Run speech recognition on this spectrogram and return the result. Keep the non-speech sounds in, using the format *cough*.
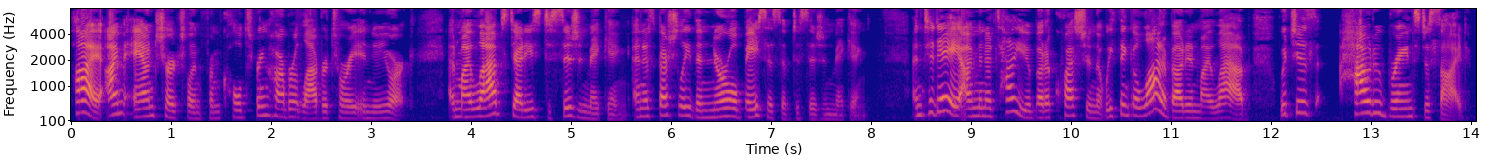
Hi, I'm Anne Churchland from Cold Spring Harbor Laboratory in New York, and my lab studies decision making, and especially the neural basis of decision making. And today I'm going to tell you about a question that we think a lot about in my lab, which is how do brains decide?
